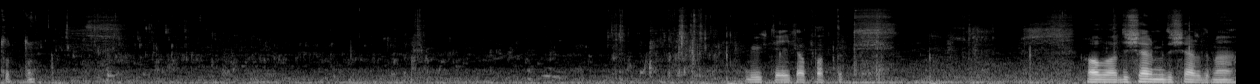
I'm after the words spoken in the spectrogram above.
Tuttum. Büyük tehlike atlattık. Vallahi düşer mi düşerdim ha.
